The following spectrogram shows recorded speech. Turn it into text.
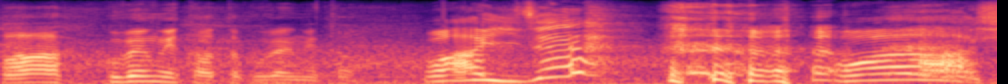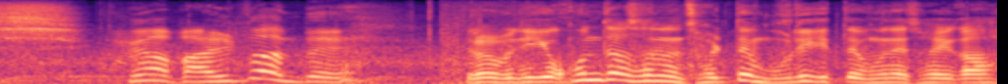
와 900m 왔다 900m 와 이제? 와 씨. 야 말도 안 돼. 여러분 이게 혼자서는 절대 무리기 때문에 저희가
